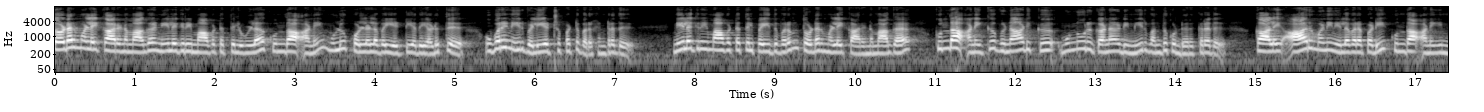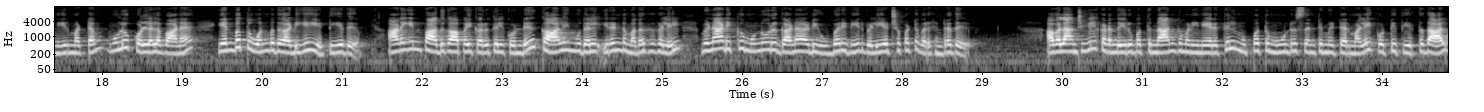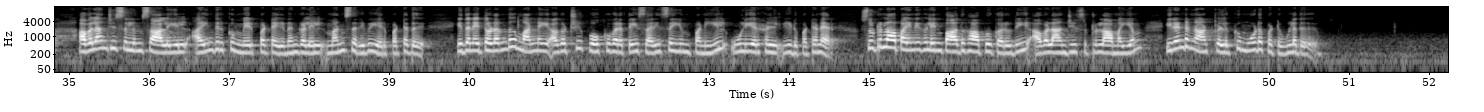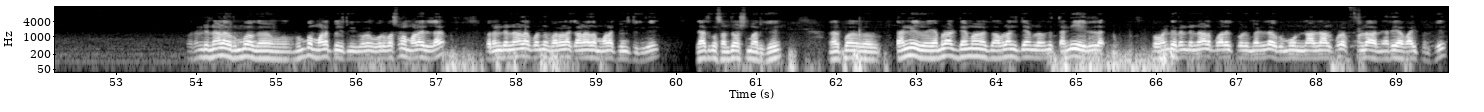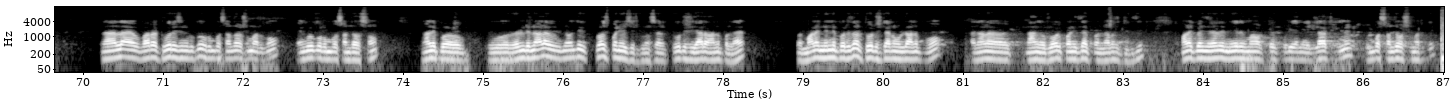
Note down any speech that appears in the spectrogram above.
தொடர் மழை காரணமாக நீலகிரி மாவட்டத்தில் உள்ள குந்தா அணை முழு கொள்ளளவை எட்டியதை அடுத்து உபரி நீர் வெளியேற்றப்பட்டு வருகின்றது. நீலகிரி மாவட்டத்தில் பெய்து வரும் தொடர் மழை காரணமாக குந்தா அணைக்கு வினாடிக்கு முன்னூறு கன அடி நீர் வந்து கொண்டிருக்கிறது. காலை ஆறு மணி நிலவரப்படி குந்தா அணையின் நீர்மட்டம் முழு கொள்ளளவான எண்பத்து ஒன்பது அடியை எட்டியது. அணையின் பாதுகாப்பை கருத்தில் கொண்டு காலை முதல் இரண்டு மதகுகளில் வினாடிக்கு முன்னூறு கன அடி உபரி நீர் வெளியேற்றப்பட்டு வருகின்றது. அவலாஞ்சியில் கடந்த இருபத்தி நான்கு மணி நேரத்தில் முப்பத்து மூன்று சென்டிமீட்டர் மழை கொட்டி தீர்த்ததால் அவலாஞ்சி செல்லும் சாலையில் ஐந்திற்கும் மேற்பட்ட இடங்களில் மண் சரிவு ஏற்பட்டது. இதனைத் தொடர்ந்து மண்ணை அகற்றி போக்குவரத்தை சரி செய்யும் பணியில் ஊழியர்கள் ஈடுபட்டனர். சுற்றுலா பயணிகளின் பாதுகாப்பு கருதி அவலாஞ்சி சுற்றுலா மையம் இரண்டு நாட்களுக்கு மூடப்பட்டு உள்ளது ரெண்டு நாள் ரொம்ப ரொம்ப மழை பெஞ்சிட்டு ஒரு வருஷமாக மழை இல்லை. இப்போ ரெண்டு நாளாக வந்து வரலாறு காணாத மழை பெஞ்சிட்ருக்குது எல்லாத்துக்கும் சந்தோஷமாக இருக்குது இப்போ தண்ணி எமரால்டு டேம் அவலாஞ்சி டேமில் வந்து தண்ணியே இல்லை. இப்போ வந்து ரெண்டு நாள் மழை மேலே ஒரு மூணு நாலு நாள் கூட ஃபுல்லாக நிறையா வாய்ப்பு இருக்குது அதனால் வர டூரிஸ்ட்டுங்களுக்கும் ரொம்ப சந்தோஷமாக இருக்கும். எங்களுக்கும் ரொம்ப சந்தோஷம். அதனால் இப்போ ஒரு ரெண்டு நாளாக இதை வந்து க்ளோஸ் பண்ணி வச்சுருக்கோம் சார். டூரிஸ்ட் யாரும் அனுப்பலை. இப்போ மழை நின்று பிறகு தான் டூரிஸ்ட்காரன் உள்ளே அனுப்புவோம். அதனால் நாங்கள் ரோடு பண்ணி தான் இப்போ நடந்துட்டு இருக்குது மழை பெஞ்சதுனால நீலகிரி மாவட்டத்தில் கூடிய எல்லாத்துக்குமே ரொம்ப சந்தோஷமாக இருக்குது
